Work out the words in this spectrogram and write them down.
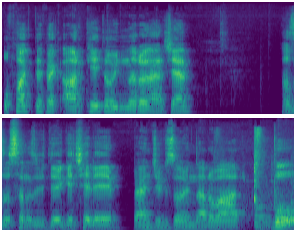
ufak tefek arcade oyunlar önereceğim. Hazırsanız videoya geçelim. Bence güzel oyunlar var. Bu.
